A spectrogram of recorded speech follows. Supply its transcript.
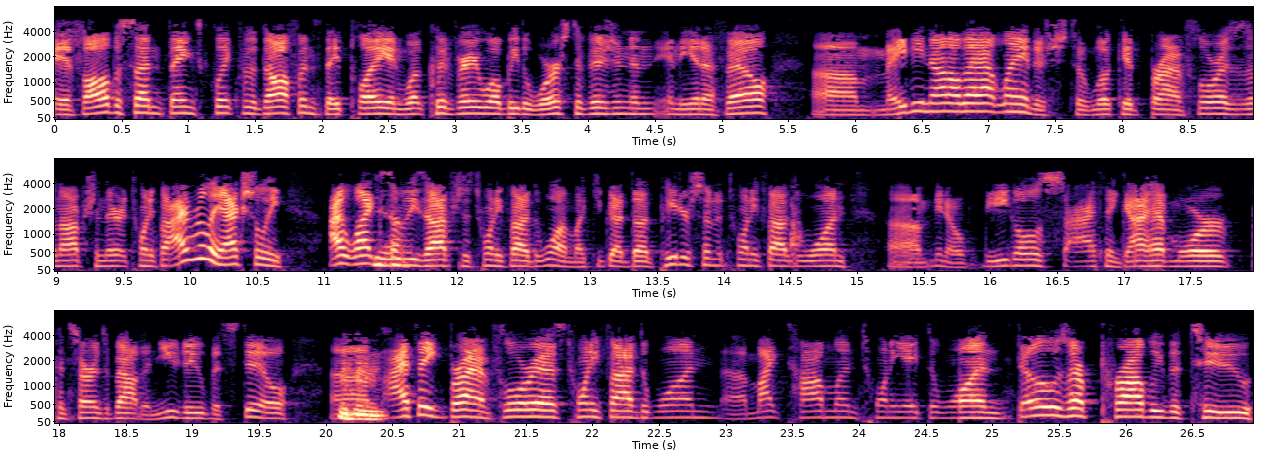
if all of a sudden things click for the Dolphins, they play in what could very well be the worst division in, in the NFL. Um, maybe not all that outlandish to look at Brian Flores as an option there at 25. I really actually I like some of these options 25 to 1. Like you got Doug Pederson at 25 to 1. Um, you know, the Eagles, I think I have more concerns about than you do, but still, um, I think Brian Flores 25 to 1, uh, Mike Tomlin 28 to 1. Those are probably the two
